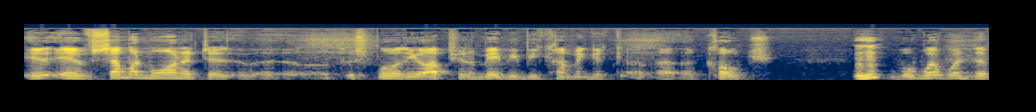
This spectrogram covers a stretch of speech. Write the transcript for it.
if someone wanted to uh, explore the option of maybe becoming a, a, a coach, what, what would the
